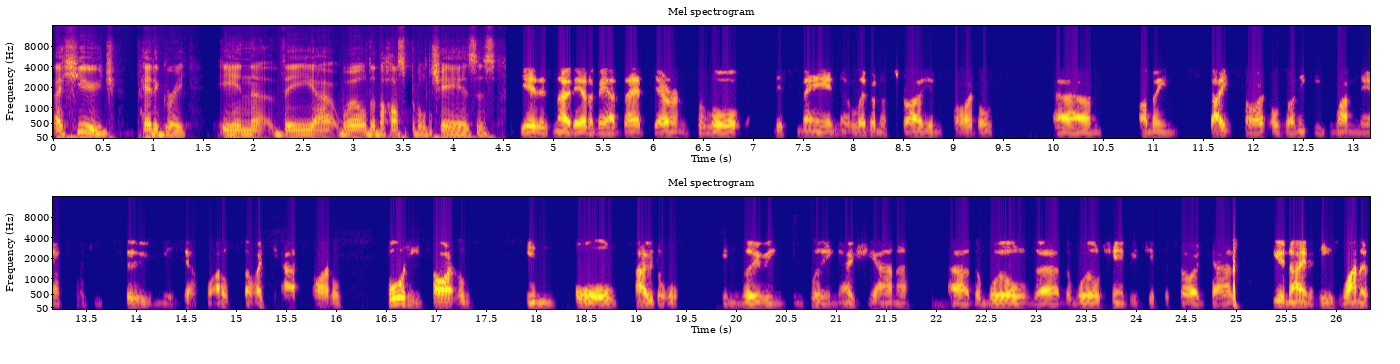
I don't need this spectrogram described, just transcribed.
a huge pedigree in the uh, world of the hospital chairs. As yeah, there's no doubt about that. Darren Treloar, this man, 11 Australian titles, um, I mean, state titles, I think he's won now 22 New South Wales sidecar titles, 40 titles in all total, including including Oceania, uh, the world uh, the world championship for sidecars, you name it, he's won it.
